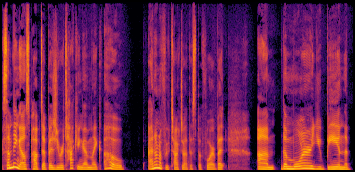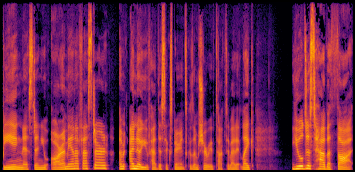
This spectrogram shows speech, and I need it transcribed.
something else popped up as you were talking. I'm like, oh, I don't know if we've talked about this before, but um, the more you be in the beingness and you are a manifester, I, I know you've had this experience because I'm sure we've talked about it. Like you'll just have a thought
